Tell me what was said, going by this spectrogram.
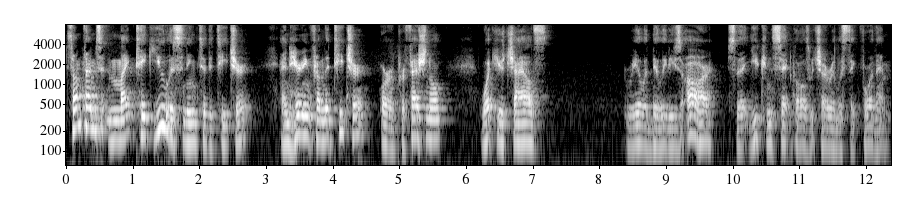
Sometimes it might take you listening to the teacher and hearing from the teacher or a professional what your child's real abilities are so that you can set goals which are realistic for them.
